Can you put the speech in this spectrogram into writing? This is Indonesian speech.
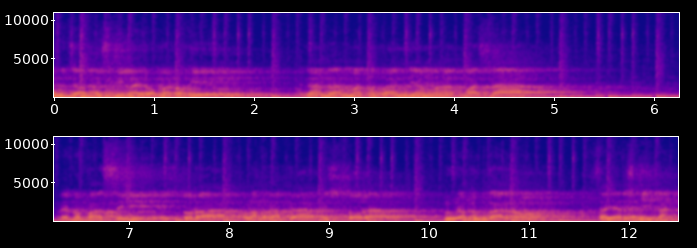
mengucap Bismillahirrahmanirrahim dengan rahmat Tuhan yang Maha Kuasa renovasi Estora olahraga Estora Gelora Bung Karno saya resmikan.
